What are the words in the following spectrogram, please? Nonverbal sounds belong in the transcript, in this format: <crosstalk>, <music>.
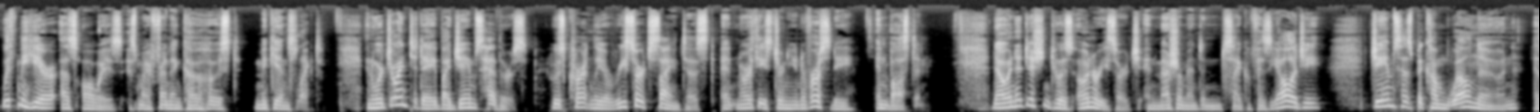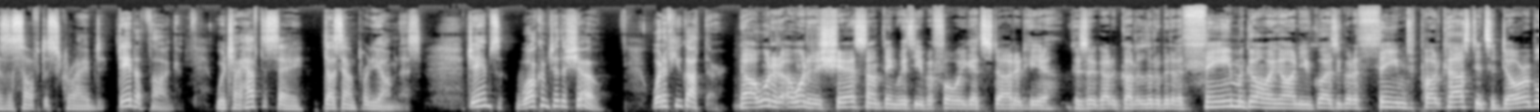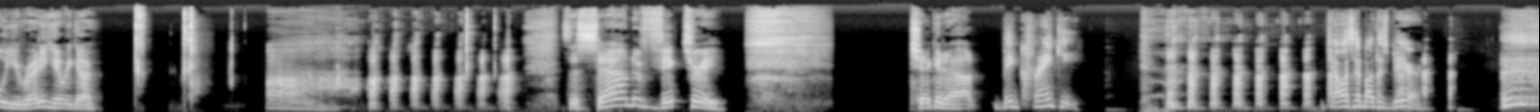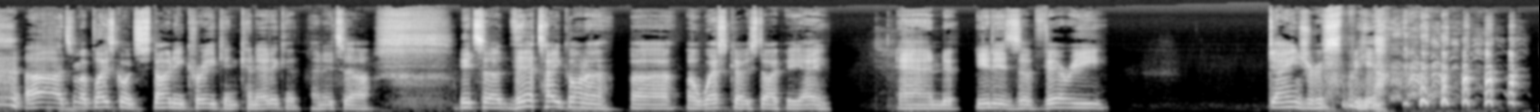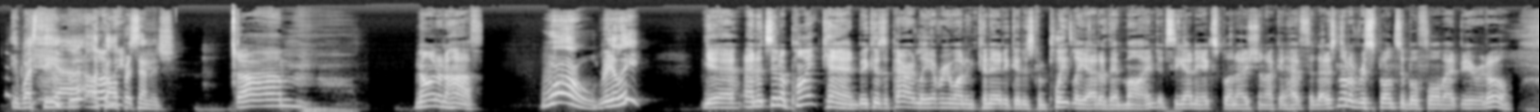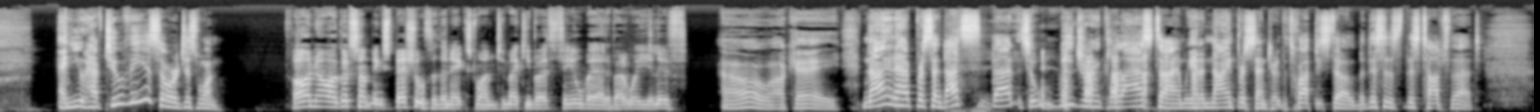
With me here, as always, is my friend and co host, Mick Inzlicht. And we're joined today by James Heathers, who is currently a research scientist at Northeastern University in Boston. Now, in addition to his own research in measurement and psychophysiology, James has become well known as a self described data thug, which I have to say does sound pretty ominous. James, welcome to the show. What have you got there? Now, I wanted I wanted to share something with you before we get started here because I've got got a little bit of a theme going on. You guys have got a themed podcast. It's adorable. You ready? Here we go. Ah, it's <laughs> the sound of victory. Check it out. Big cranky. Tell us about this beer. <laughs> Ah, it's from a place called Stony Creek in Connecticut, and it's a. Uh, it's a their take on a a, a West Coast IPA, and it is a very dangerous <laughs> beer. What's the uh, alcohol I mean, percentage? Um, nine and a half. Whoa! Really? Yeah, and it's in a pint can because apparently everyone in Connecticut is completely out of their mind. It's the only explanation I can have for that. It's not a responsible format beer at all. And you have two of these or just one? Oh no, I got something special for the next one to make you both feel bad about where you live. Oh, okay. Nine and a half percent. That's that. So we <laughs> drank last time. We had a nine percenter, the Trois Pistoles, but this is this tops that.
